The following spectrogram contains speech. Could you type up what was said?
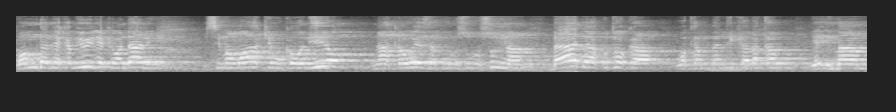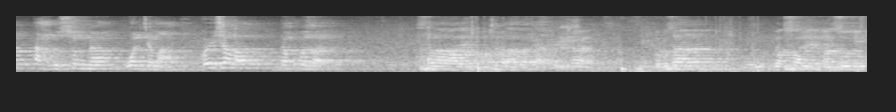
kwa muda wa miaka miwili akiwa ndani. Msimamo wake ukawa ni hiyo, na akaweza kunusuru sunna. Baada ya kutoka, wakambandika lakab ya Imam ahlu Sunna wal Jamaa. Kwa hiyo inshallah nakupa zake Assalamu alaikum wa barakatuh Ndugu zangu, maswali ni mazuri,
